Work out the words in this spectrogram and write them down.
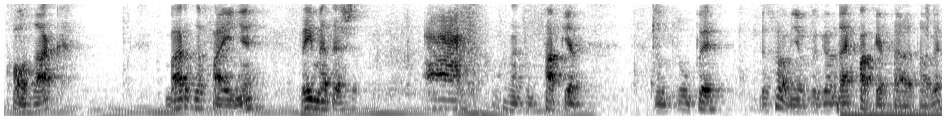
kozak. Bardzo fajnie. Wyjmę też ach, na ten papier do dupy. Dosłownie wygląda jak papier toaletowy.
